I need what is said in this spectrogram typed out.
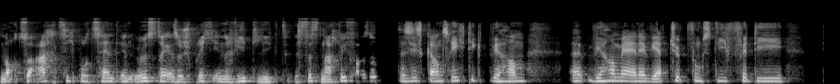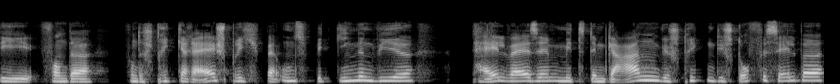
noch zu 80 Prozent in Österreich, also sprich in Ried liegt. Ist das nach wie vor so? Das ist ganz richtig. Wir haben, äh, wir haben ja eine Wertschöpfungstiefe, die, die von der, von der Strickerei, sprich bei uns beginnen wir teilweise mit dem Garn. Wir stricken die Stoffe selber.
